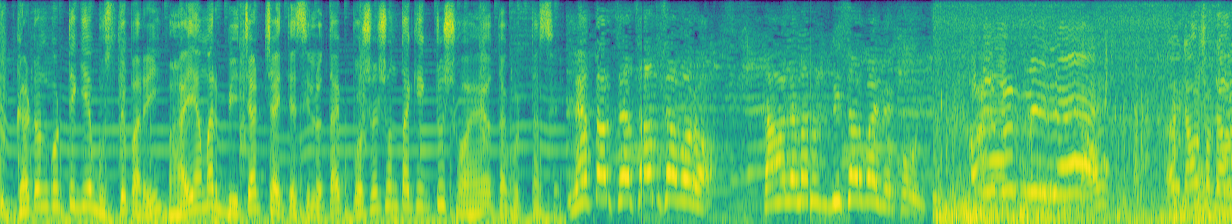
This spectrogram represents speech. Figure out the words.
উদ্ঘাটন করতে গিয়ে বুঝতে পারি ভাই আমার বিচার চাইতেছিল তাই প্রশাসন তাকে একটু সহায়তা করতেছে। নেতার চেয়ে চামচা বড় তাহলে মানুষ বিচার পাইবে কই? এই ডাউন সব ডাউন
